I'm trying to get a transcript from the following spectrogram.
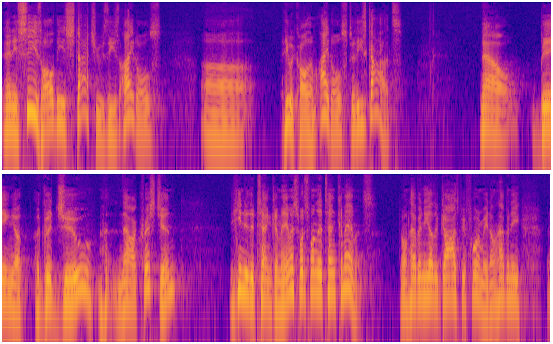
and he sees all these statues, these idols. Uh, he would call them idols to these gods. Now, being a, a good Jew, now a Christian, he knew the Ten Commandments. What's one of the Ten Commandments? Don't have any other gods before me. Don't have any uh,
